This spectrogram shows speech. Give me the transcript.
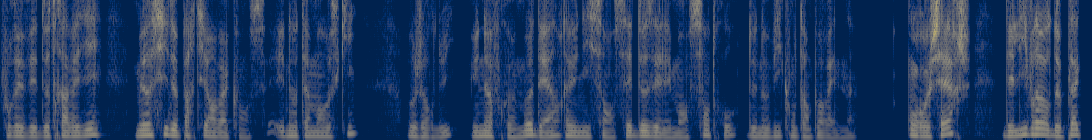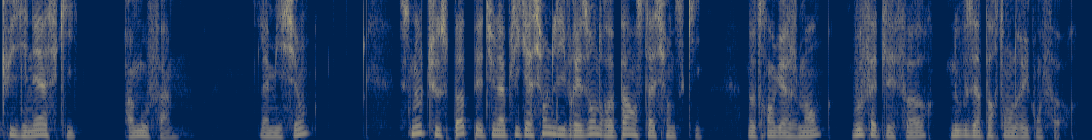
Vous rêvez de travailler, mais aussi de partir en vacances, et notamment au ski Aujourd'hui, une offre moderne réunissant ces deux éléments centraux de nos vies contemporaines. On recherche des livreurs de plats cuisinés à ski, hommes ou femmes. La mission? Snooch Pop est une application de livraison de repas en station de ski. Notre engagement Vous faites l'effort, nous vous apportons le réconfort.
